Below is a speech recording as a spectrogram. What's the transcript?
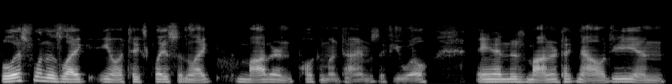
But this one is like, you know, it takes place in like modern Pokemon times, if you will, and there's modern technology, and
